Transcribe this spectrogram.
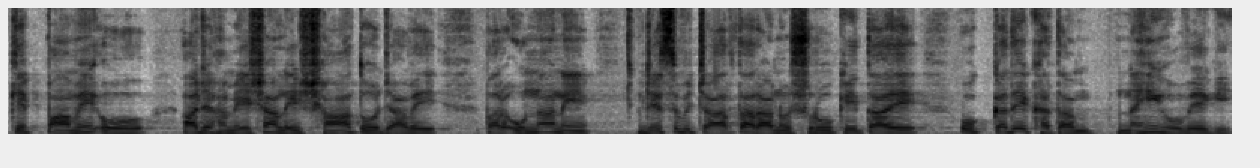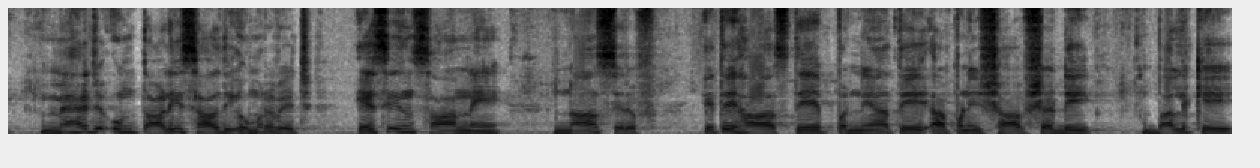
ਕਿ ਭਾਵੇਂ ਉਹ ਅੱਜ ਹਮੇਸ਼ਾ ਲਈ ਸ਼ਾਂਤ ਹੋ ਜਾਵੇ, ਪਰ ਉਹਨਾਂ ਨੇ ਜਿਸ ਵਿਚਾਰਧਾਰਾ ਨੂੰ ਸ਼ੁਰੂ ਕੀਤਾ ਏ, ਉਹ ਕਦੇ ਖਤਮ ਨਹੀਂ ਹੋਵੇਗੀ। ਮਹਿਜ 39 ਸਾਲ ਦੀ ਉਮਰ ਵਿੱਚ ਇਸ ਇਨਸਾਨ ਨੇ ਨਾ ਸਿਰਫ ਇਤਿਹਾਸ 'ਤੇ ਪੰਨਿਆਂ ਤੇ ਆਪਣੀ ਛਾਪ ਛੱਡੀ, ਬਲਕਿ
